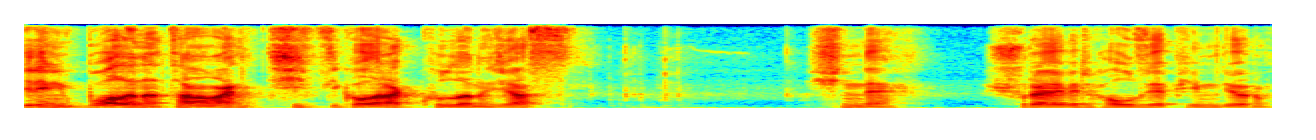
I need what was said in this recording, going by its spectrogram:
Dediğim gibi bu alanı tamamen çiftlik olarak kullanacağız. Şimdi şuraya bir havuz yapayım diyorum.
